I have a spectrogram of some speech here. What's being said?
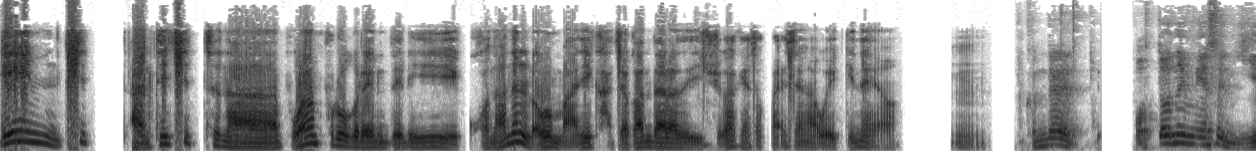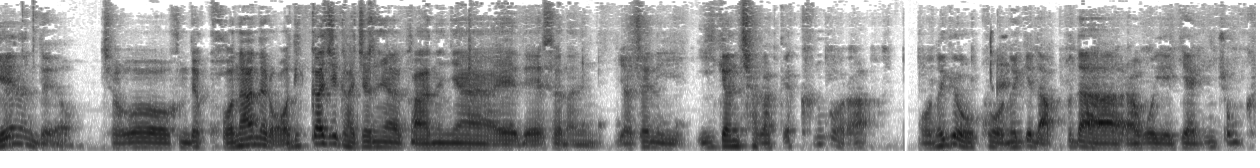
게임 치 anti cheat나 보안 프로그램들이 권한을 너무 많이 가져간다라는 이슈가 계속 발생하고 있긴 해요. 근데 어떤 의미에서 이해는 돼요. 저거 근데 권한을 어디까지 가져냐 가느냐에 대해서는 여전히 이견차가 꽤 큰 거라 어느 게 옳고 어느 게 나쁘다라고 얘기하기는 좀 그-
